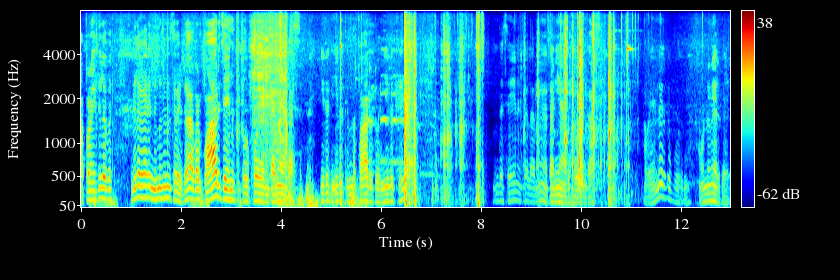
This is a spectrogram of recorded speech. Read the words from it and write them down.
அப்புறம் இதில் இதில் வேறு இந்த மிஷினுக்கு செலவிட்டு அப்புறம் பார் செயினுக்கு போ போயிடும் தனியாக காசு. இதுக்கு இதுக்கு இந்த பார் இருக்குல்ல இதுக்கு இந்த செயினுக்கு எல்லாமே தனியாக அது போயிடும் காசு. அப்புறம் என்ன இருக்க போகுதுங்க? ஒன்றுமே இருக்காது.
